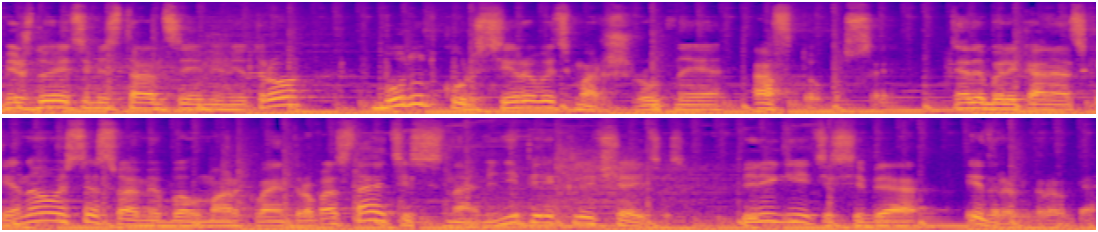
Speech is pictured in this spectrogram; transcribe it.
Между этими станциями метро будут курсировать маршрутные автобусы. Это были канадские новости. С вами был Марк Вайнтроп. Оставайтесь с нами, не переключайтесь. Берегите себя и друг друга.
